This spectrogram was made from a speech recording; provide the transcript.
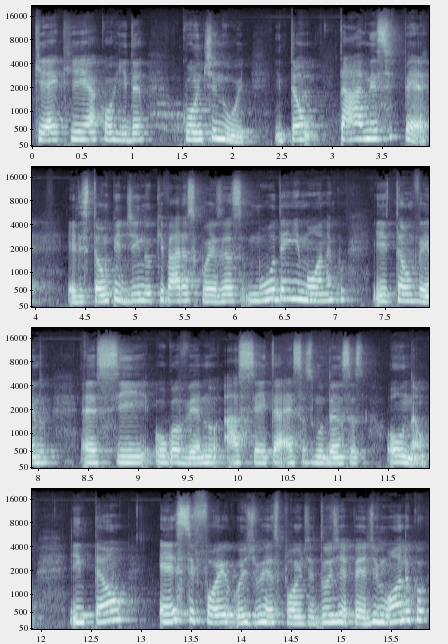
quer que a corrida continue. Então tá nesse pé. Eles estão pedindo que várias coisas mudem em Mônaco e estão vendo é, se o governo aceita essas mudanças ou não. Então, esse foi o Ju Responde do GP de Mônaco.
